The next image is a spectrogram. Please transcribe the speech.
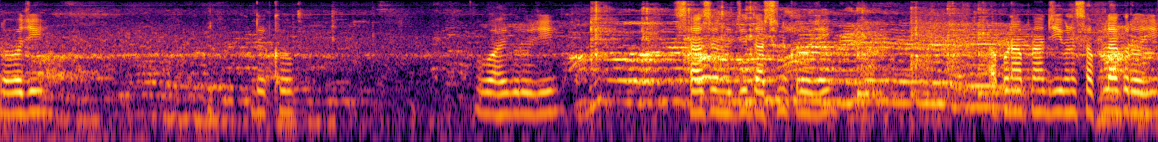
ਲਓ ਜੀ। ਦੇਖੋ। ਵਾਹਿਗੁਰੂ ਜੀ। ਸਾਧ ਸੰਗਤ ਜੀ, ਦਰਸ਼ਨ ਕਰੋ ਜੀ। ਆਪਣਾ ਆਪਣਾ ਜੀਵਨ ਸਫਲਾ ਕਰੋ ਜੀ।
